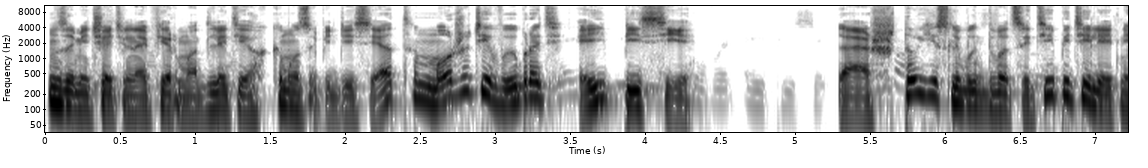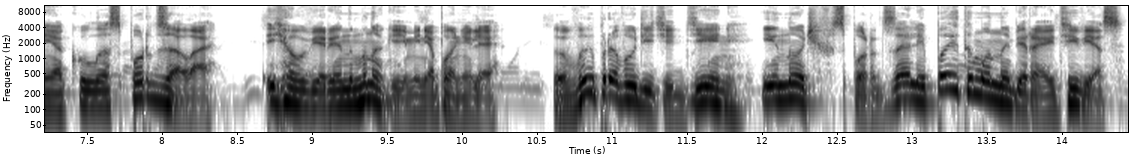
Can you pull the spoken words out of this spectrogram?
Замечательная фирма для тех, кому за 50, можете выбрать APC. А что если вы 25-летняя акула спортзала? Я уверен, многие меня поняли. Вы проводите день и ночь в спортзале, поэтому набираете вес.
